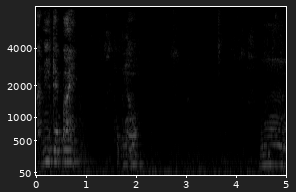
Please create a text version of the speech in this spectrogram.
อันนี้เก็บไป ผมไม่เอา อืม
